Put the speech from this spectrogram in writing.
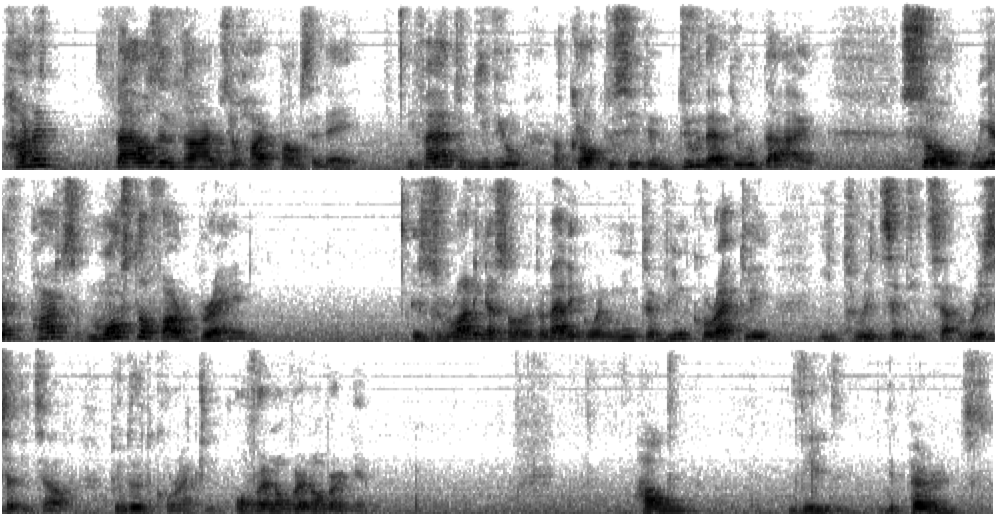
100,000 times your heart pumps a day. If I had to give you a clock to sit and do that, you would die. So we have parts, most of our brain is running us on automatic. When we intervene correctly, it resets itself, reset itself to do it correctly over and over and over again. how did the parents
